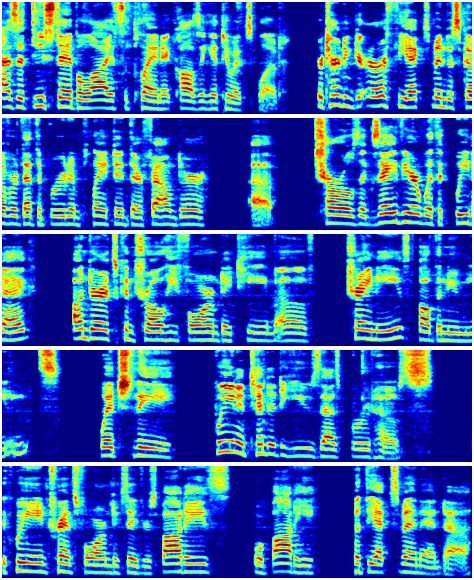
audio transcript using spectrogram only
as it destabilized the planet, causing it to explode. Returning to Earth, the X-Men discovered that the Brood implanted their founder, uh, Charles Xavier, with a queen egg. Under its control, he formed a team of trainees called the New Mutants, which the Queen intended to use as brood hosts. The Queen transformed Xavier's bodies or body, but the X Men and uh,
